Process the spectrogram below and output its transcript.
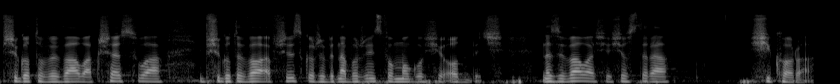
przygotowywała krzesła i przygotowywała wszystko, żeby nabożeństwo mogło się odbyć. Nazywała się siostra Sikora.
